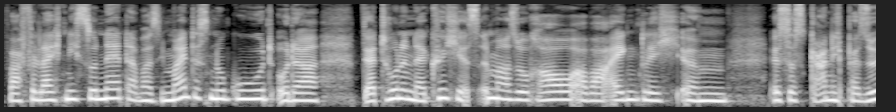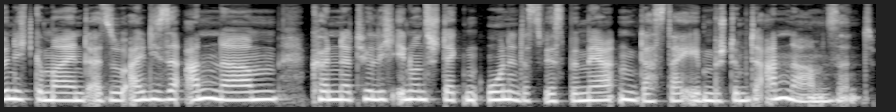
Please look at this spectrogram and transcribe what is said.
war vielleicht nicht so nett, aber sie meint es nur gut oder der Ton in der Küche ist immer so rau, aber eigentlich ähm, ist es gar nicht persönlich gemeint. Also all diese Annahmen können natürlich in uns stecken, ohne dass wir es bemerken, dass da eben bestimmte Annahmen sind.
